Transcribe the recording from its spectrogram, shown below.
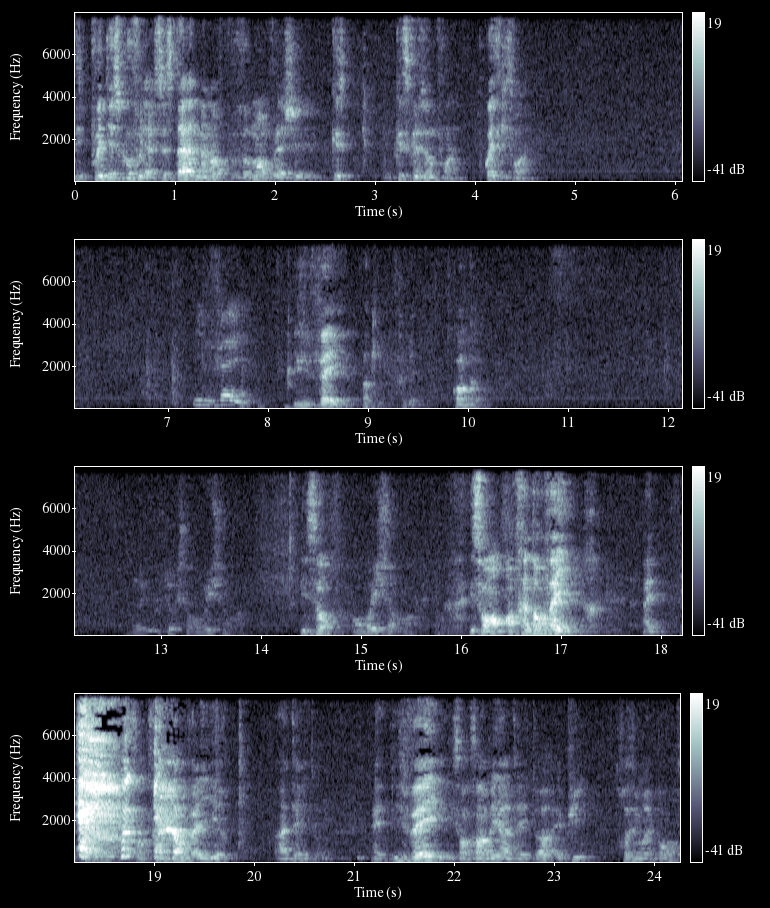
Vous pouvez dire ce que vous voulez. À ce stade, maintenant, vous pouvez vraiment vous lâcher. Qu'est-ce que les hommes font là? Pourquoi est-ce qu'ils sont là? Ils veillent. Ils veillent. Ok, très bien. Quoi encore? Plutôt qu'ils sont envahissants. Ils sont? Envahissants. Hein. Ils sont en, en train d'envahir. Oui. Ils sont en train d'envahir un territoire. Ils veillent, ils sont en train d'envahir un territoire. Et puis, troisième réponse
